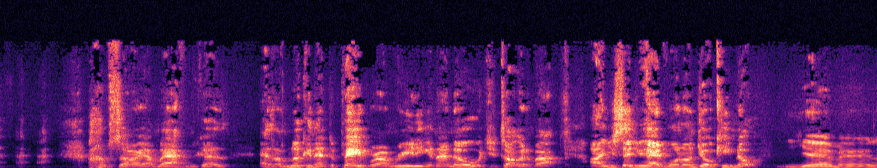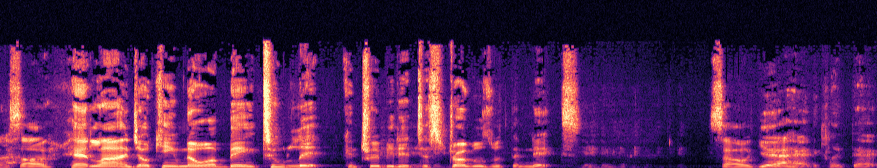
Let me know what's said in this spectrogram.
I'm sorry, I'm laughing because as I'm looking at the paper, I'm reading and I know what you're talking about. Uh, you said you had one on Joakim Noah. Yeah, man. I saw a headline Joakim Noah being too lit contributed to struggles with the Knicks. So, yeah, I had to click that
